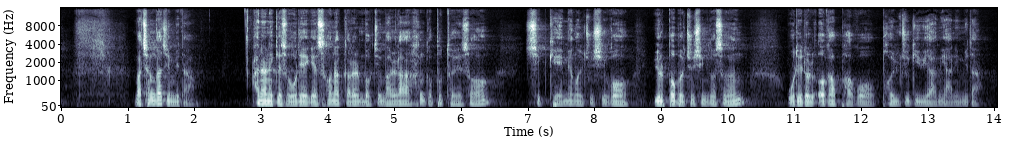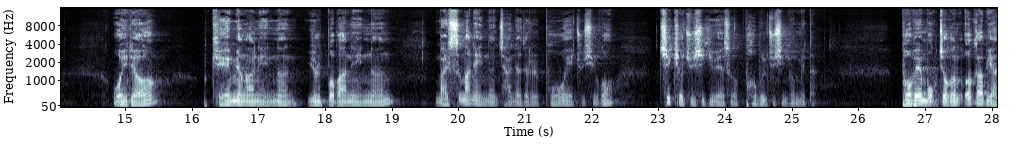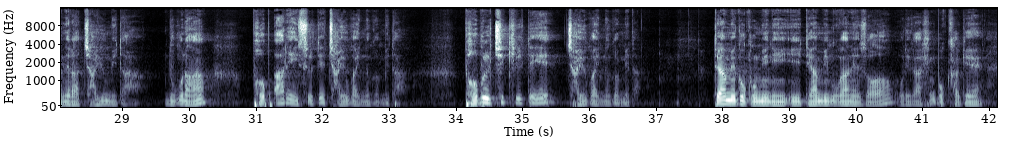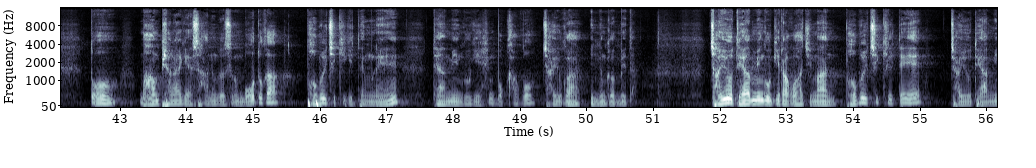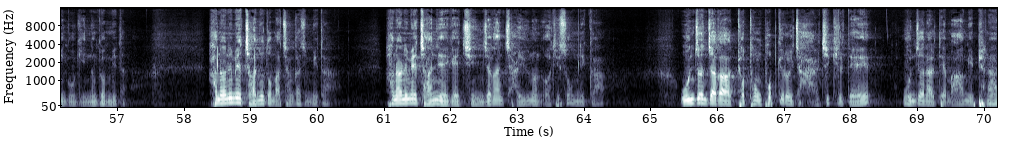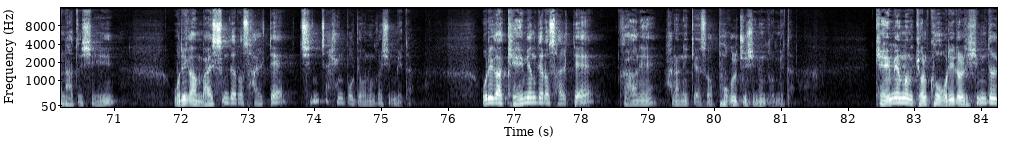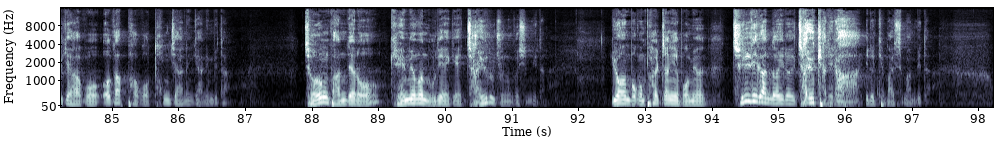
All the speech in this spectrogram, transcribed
마찬가지입니다. 하나님께서 우리에게 선악과를 먹지 말라 한 것부터 해서 십계명을 주시고 율법을 주신 것은 우리를 억압하고 벌 주기 위함이 아닙니다. 오히려 계명 안에 있는 율법 안에 있는 말씀 안에 있는 자녀들을 보호해 주시고 지켜 주시기 위해서 법을 주신 겁니다. 법의 목적은 억압이 아니라 자유입니다. 누구나 법 아래에 있을 때 자유가 있는 겁니다. 법을 지킬 때에 자유가 있는 겁니다. 대한민국 국민이 이 대한민국 안에서 우리가 행복하게 또 마음 편하게 사는 것은 모두가 법을 지키기 때문에 대한민국이 행복하고 자유가 있는 겁니다. 자유 대한민국이라고 하지만 법을 지킬 때에 자유 대한민국이 있는 겁니다. 하나님의 자녀도 마찬가지입니다. 하나님의 자녀에게 진정한 자유는 어디서 옵니까? 운전자가 교통 법규를 잘 지킬 때 운전할 때 마음이 편안하듯이 우리가 말씀대로 살 때 진짜 행복이 오는 것입니다. 우리가 계명대로 살 때 그 안에 하나님께서 복을 주시는 겁니다. 계명은 결코 우리를 힘들게 하고 억압하고 통제하는 게 아닙니다. 정반대로 계명은 우리에게 자유를 주는 것입니다. 요한복음 8장에 보면 진리가 너희를 자유케 하리라 이렇게 말씀합니다.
